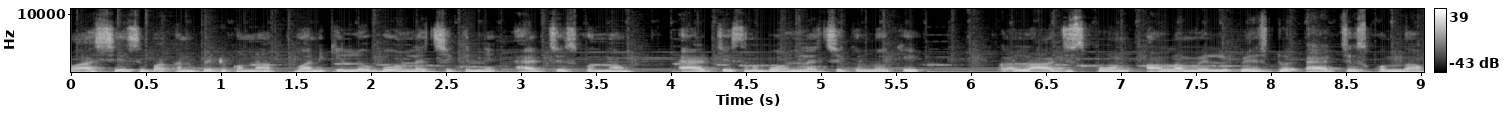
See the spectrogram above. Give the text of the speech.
వాష్ చేసి పక్కన పెట్టుకున్న వన్ కిలో బోన్లెస్ చికెన్ని యాడ్ చేసుకుందాం. యాడ్ చేసిన బోన్లెస్ చికెన్లోకి ఒక లార్జ్ స్పూన్ అల్లం వెల్లుల్లి పేస్ట్ యాడ్ చేసుకుందాం.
